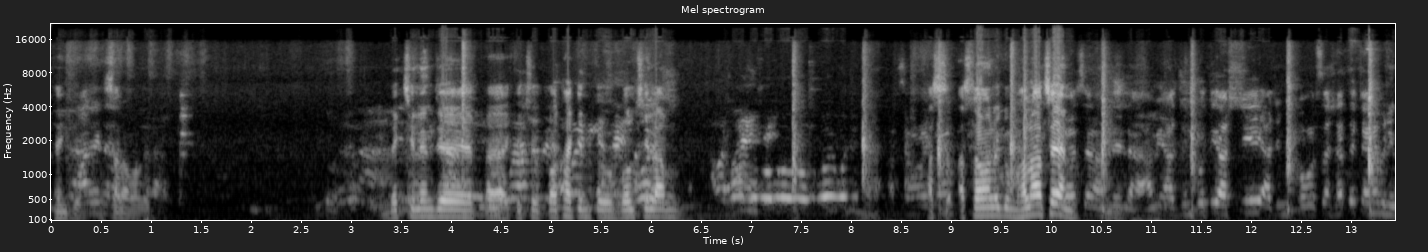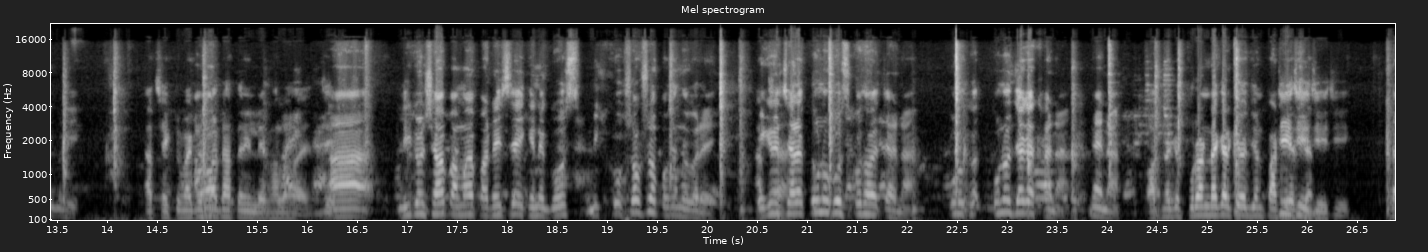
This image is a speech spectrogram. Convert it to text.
থ্যাংক ইউ সালাম আলাইকুম। দেখছিলেন যে কিছু কথা কিন্তু বলছিলাম। আস- আসসালামু আলাইকুম ভালো আছেন? আসছি আজম সাথে চায়না বিলিং করি। আচ্ছা একটু মাইক্রোফোনটা হাতে নিলে ভালো হয়। জি। লিটন সাহেব আমার পাঠাইছে এখানে গোস উনি খুব সবসময় পছন্দ করে। এখানে আচ্ছা। ছাড়া কোনো গোস কোথাও চায় না। কোনো জায়গা খায় না নেয় না। আপনাকে পুরান ঢাকার কেউ একজন জি জি জি জি। তা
